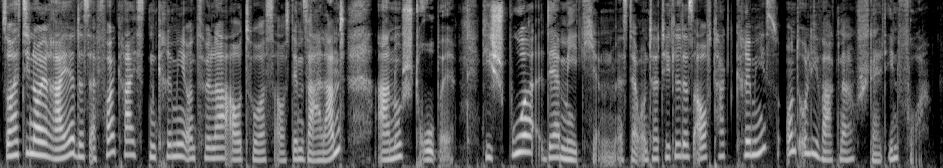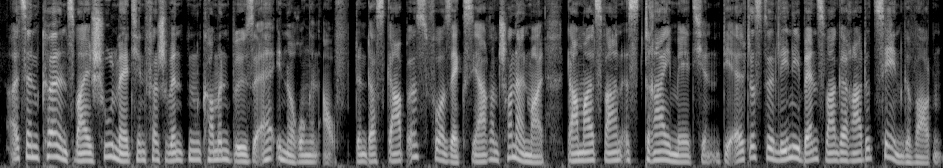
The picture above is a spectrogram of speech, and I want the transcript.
So heißt die neue Reihe des erfolgreichsten Krimi- und Thriller-Autors aus dem Saarland, Arno Strobel. Die Spur der Mädchen ist der Untertitel des Auftaktkrimis und Uli Wagner stellt ihn vor. Als in Köln zwei Schulmädchen verschwinden, kommen böse Erinnerungen auf. Denn das gab es vor sechs Jahren schon einmal. Damals waren es drei Mädchen. Die älteste, Leni Benz, war gerade zehn geworden.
